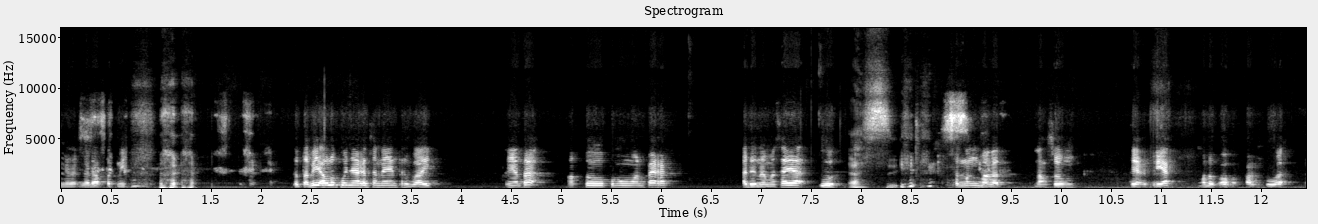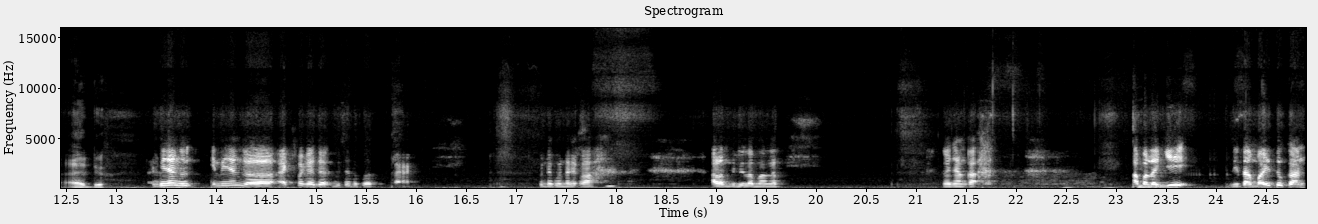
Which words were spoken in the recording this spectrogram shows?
nggak nggak dapet nih. Tetapi Allah punya rencana yang terbaik. Ternyata waktu pengumuman perak ada nama saya. Uh asik. seneng banget. Langsung teriak-teriak meluk or- orang tua. Aduh. Intinya nggak intinya nggak expect ada bisa dapat. Perak bener-bener wah alhamdulillah banget. Nggak nyangka. Apalagi ditambah itu kan.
